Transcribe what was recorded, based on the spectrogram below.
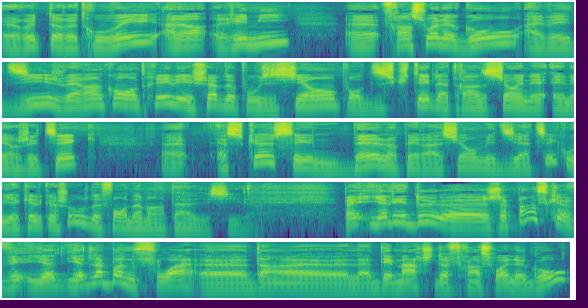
Heureux de te retrouver. Alors Rémi, euh, François Legault avait dit Je vais rencontrer les chefs d'opposition pour discuter de la transition éner- énergétique. Euh, Est-ce que c'est une belle opération médiatique ou il y a quelque chose de fondamental ici? là? Ben, il y a les deux. Euh, je pense que vi- il y a, de la bonne foi euh, dans la démarche de François Legault.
